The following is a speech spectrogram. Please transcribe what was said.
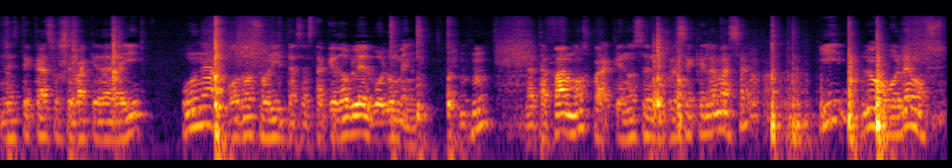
En este caso se va a quedar ahí una o dos horitas hasta que doble el volumen. La tapamos para que no se nos reseque la masa y luego volvemos.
